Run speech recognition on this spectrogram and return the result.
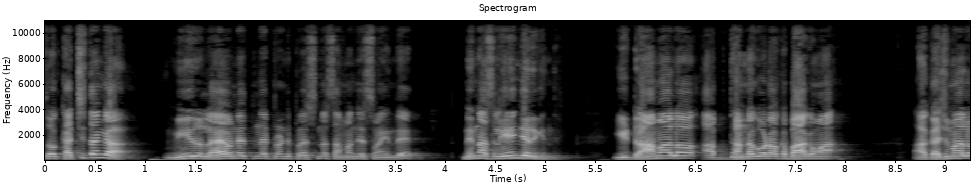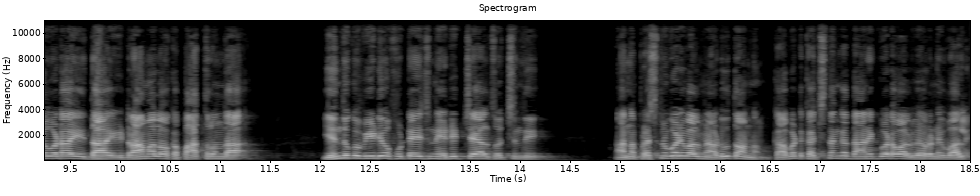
సో ఖచ్చితంగా మీరు లేవనెత్తినటువంటి ప్రశ్న సమంజసమైందే. నిన్న అసలు ఏం జరిగింది? ఈ డ్రామాలో ఆ దండ కూడా ఒక భాగమా? ఆ గజమాలో కూడా ఈ దా ఈ డ్రామాలో ఒక పాత్ర ఉందా? ఎందుకు వీడియో ఫుటేజ్ని ఎడిట్ చేయాల్సి వచ్చింది? అన్న ప్రశ్న కూడా వాళ్ళు మేము అడుగుతా ఉన్నాం. కాబట్టి ఖచ్చితంగా దానికి కూడా వాళ్ళు వివరణ ఇవ్వాలి.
